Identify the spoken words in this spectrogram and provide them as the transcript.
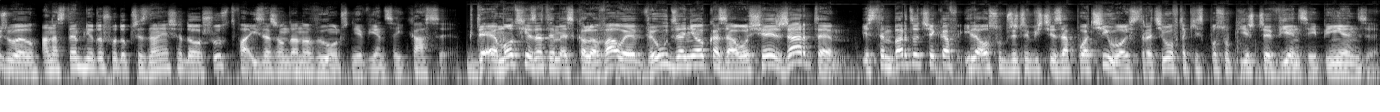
usual, a następnie doszło do przyznania się do oszustwa i zażądano wyłącznie więcej kasy. Gdy emocje zatem eskalowały, wyłudzenie okazało się żartem. Jestem bardzo ciekaw, ile osób rzeczywiście zapłaciło i straciło w taki sposób jeszcze więcej pieniędzy.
